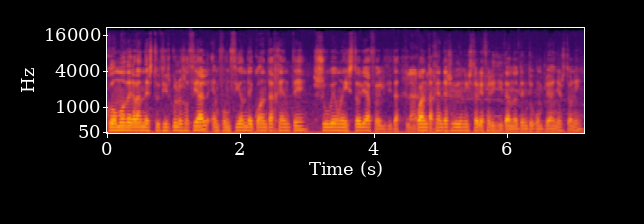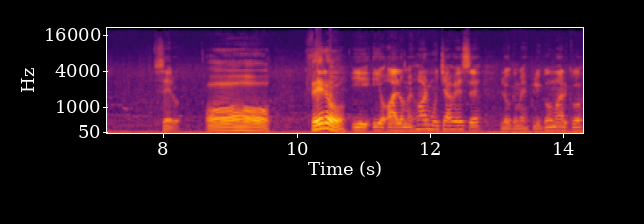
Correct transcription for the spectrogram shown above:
cómo de grande es tu círculo social en función de cuánta gente sube una historia felicita. Claro, ¿Cuánta claro. gente ha subido una historia felicitándote en tu cumpleaños, Tony? Cero. ¡Oh! ¡Cero! Y, y a lo mejor muchas veces lo que me explicó Marcos,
